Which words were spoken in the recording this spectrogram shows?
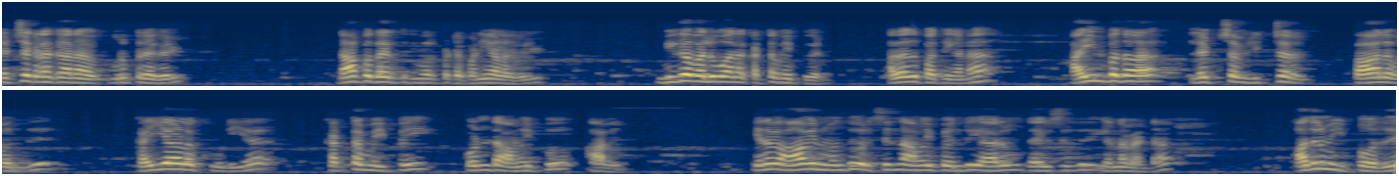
லட்சக்கணக்கான உறுப்பினர்கள் நாற்பதாயிரத்துக்கும் மேற்பட்ட பணியாளர்கள் மிக வலுவான கட்டமைப்புகள். அதாவது பார்த்தீங்கன்னா ஐம்பதா லட்சம் லிட்டர் பாலை வந்து கையாளக்கூடிய கட்டமைப்பை கொண்ட அமைப்பு ஆவின். எனவே ஆவின் வந்து ஒரு சின்ன அமைப்பு என்று யாரும் தயவு செய்து எண்ண வேண்டாம். அதிலும் இப்போது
